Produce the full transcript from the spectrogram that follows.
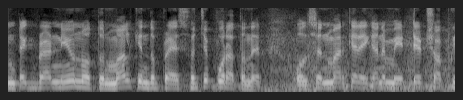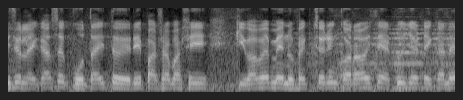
ইনটেক ব্র্যান্ড নিউ নতুন মাল, কিন্তু প্রাইস হচ্ছে পুরাতনের। হোলসেল মার্কেট এখানে মেটেড সব কিছু লেখা আছে, কোথায় তৈরি, পাশাপাশি কীভাবে ম্যানুফ্যাকচারিং করা হয়েছে, এ টু জেড এখানে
